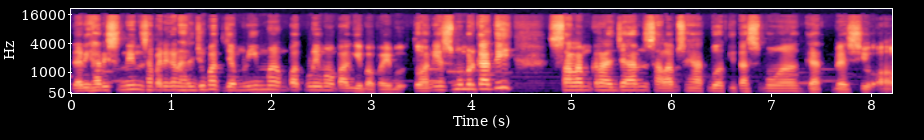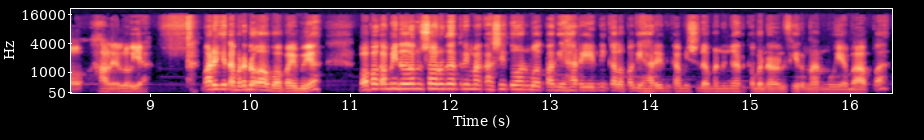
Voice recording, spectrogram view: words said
Dari hari Senin sampai dengan hari Jumat jam 5.45 pagi Bapak Ibu. Tuhan Yesus memberkati. Salam kerajaan, salam sehat buat kita semua. God bless you all. Haleluya. Mari kita berdoa Bapak Ibu ya. Bapak kami dalam sorga, terima kasih Tuhan buat pagi hari ini. Kalau pagi hari ini kami sudah mendengar kebenaran firman-Mu ya Bapak.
